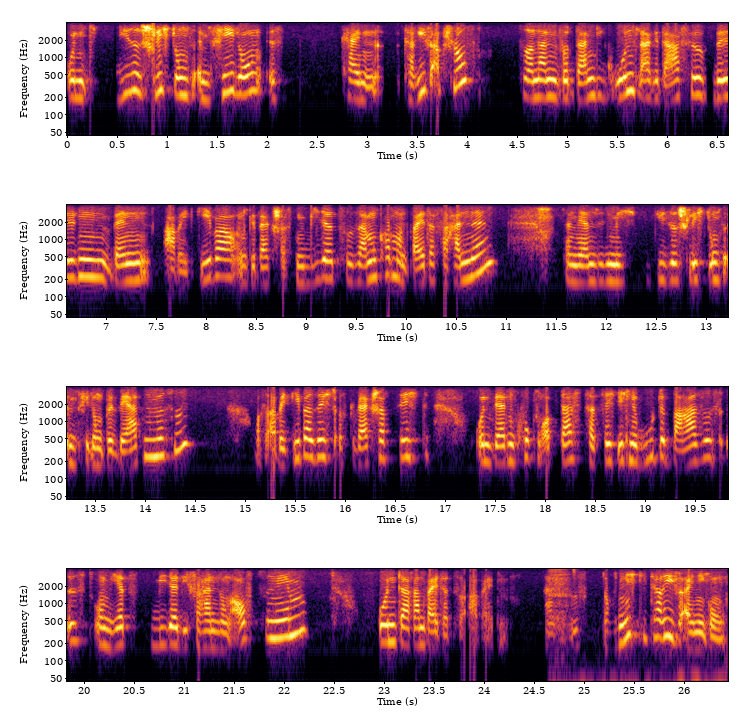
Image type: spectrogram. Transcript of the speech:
Und diese Schlichtungsempfehlung ist kein Tarifabschluss, sondern wird dann die Grundlage dafür bilden, wenn Arbeitgeber und Gewerkschaften wieder zusammenkommen und weiter verhandeln. Dann werden sie nämlich diese Schlichtungsempfehlung bewerten müssen, aus Arbeitgebersicht, aus Gewerkschaftssicht und werden gucken, ob das tatsächlich eine gute Basis ist, um jetzt wieder die Verhandlungen aufzunehmen und daran weiterzuarbeiten. Also es ist noch nicht die Tarifeinigung,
